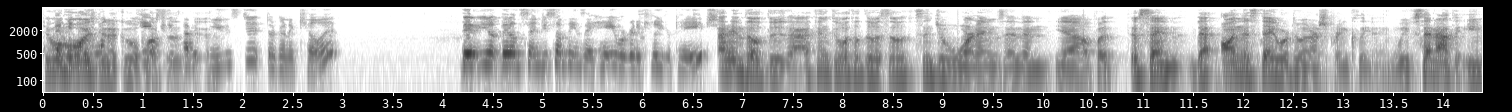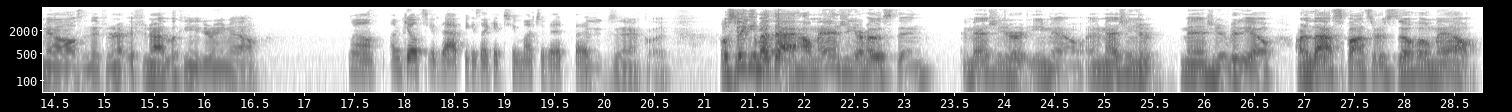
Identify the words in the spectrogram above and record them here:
People I have mean, always been a Google you Plus. uh, haven't yeah. used it, they're going to kill it. They, you know, they don't send you something and say, "Hey, we're going to kill your page." I think they'll do that. I think what they'll do is they'll send you warnings, and then you know. But they're saying that on this day we're doing our spring cleaning. We've sent out the emails, and if you're not if you're not looking at your email, Well, I'm guilty of that because I get too much of it. But exactly. Well, speaking about that, how managing your hosting and managing your email and managing your managing your video. Our last sponsor is Zoho Mail.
